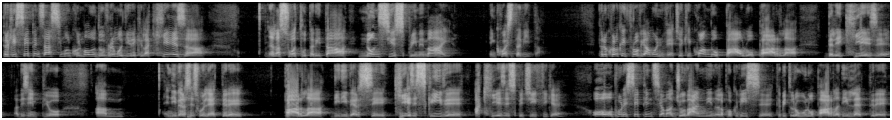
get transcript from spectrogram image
Perché se pensassimo in quel modo dovremmo dire che la Chiesa nella sua totalità non si esprime mai in questa vita. Però quello che troviamo invece è che quando Paolo parla delle chiese, ad esempio um, in diverse sue lettere, parla di diverse chiese, scrive a chiese specifiche, oppure se pensiamo a Giovanni nell'Apocalisse, capitolo 1, parla di lettere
